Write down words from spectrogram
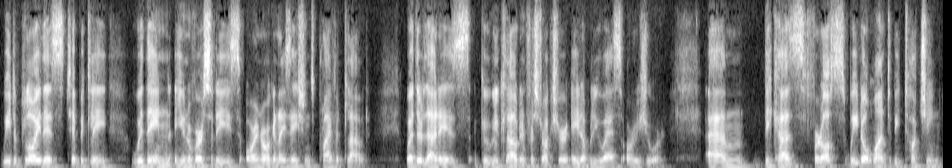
We deploy this typically within universities or an organization's private cloud whether that is Google Cloud Infrastructure, AWS, or Azure. Um, because for us, we don't want to be touching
